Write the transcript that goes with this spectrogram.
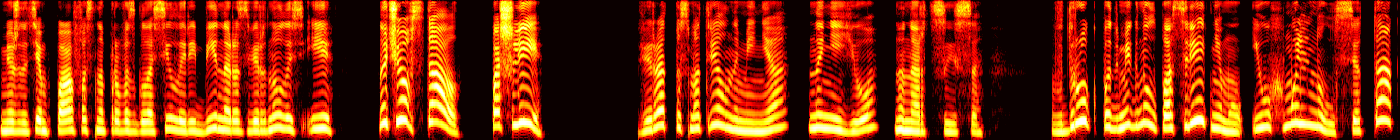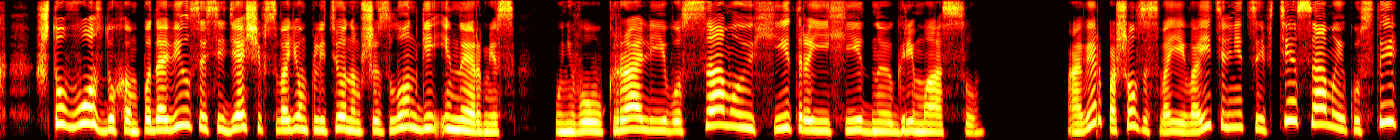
Между тем пафосно провозгласила Рябина, развернулась и... «Ну чё встал? Пошли!» Верат посмотрел на меня, на нее, на нарцисса. Вдруг подмигнул последнему и ухмыльнулся так, что воздухом подавился сидящий в своем плетеном шезлонге Инермис. У него украли его самую хитро-ехидную гримасу. Авер пошел за своей воительницей в те самые кусты,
